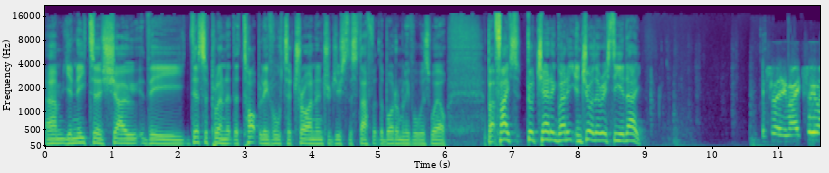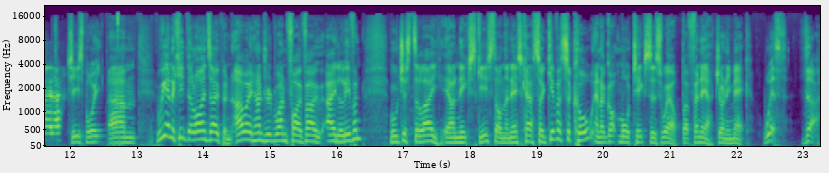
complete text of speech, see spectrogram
Um, you need to show the discipline at the top level to try and introduce the stuff at the bottom level as well. But Face, good chatting, buddy. Enjoy the rest of your day. Absolutely, mate. See you later. Cheers, boy. Um, we're going to keep the lines open 0800 150 811. We'll just delay our next guest on the NASCAR. So give us a call, and I got more texts as well. But for now, Johnny Mack with the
